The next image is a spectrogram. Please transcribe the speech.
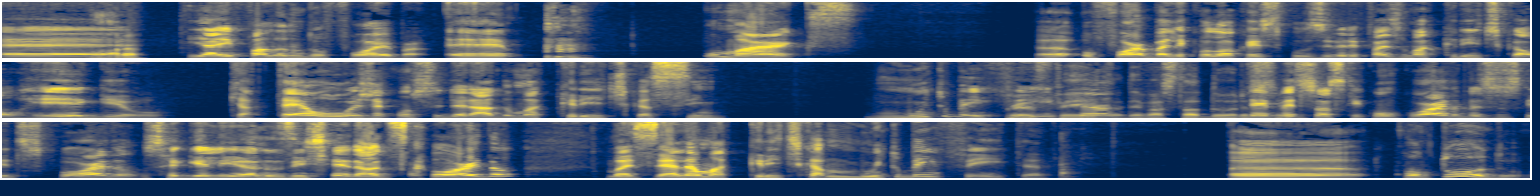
É, Bora. E aí, falando do Forba, é, o Marx, ah, o Forba ele coloca isso, inclusive, ele faz uma crítica ao Hegel, que até hoje é considerado uma crítica, assim, muito bem feita. Perfeita, devastadora. Tem sim. pessoas que concordam, pessoas que discordam, os hegelianos em geral discordam, mas ela é uma crítica muito bem feita. Ah, contudo,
